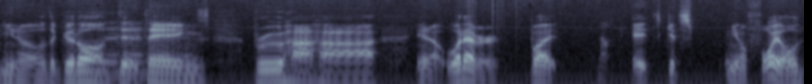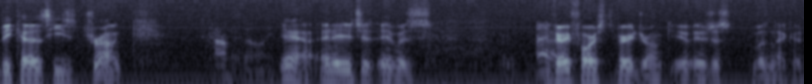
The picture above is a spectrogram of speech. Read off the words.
you know the good old d- things, brouhaha, you know whatever. But No. it gets you know foiled because he's drunk. Constantly. Yeah, and it just it was very know. forced, very drunk. It, it was just wasn't that good.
